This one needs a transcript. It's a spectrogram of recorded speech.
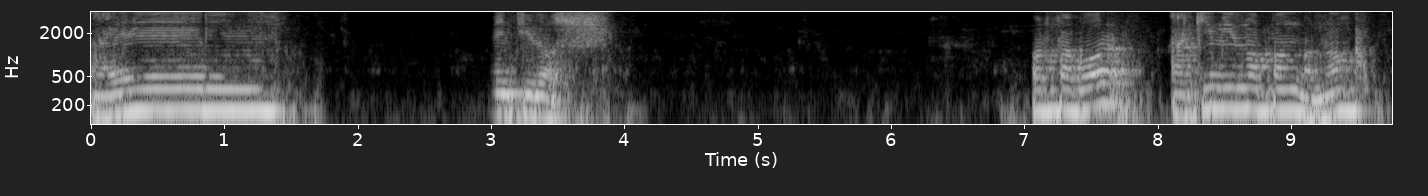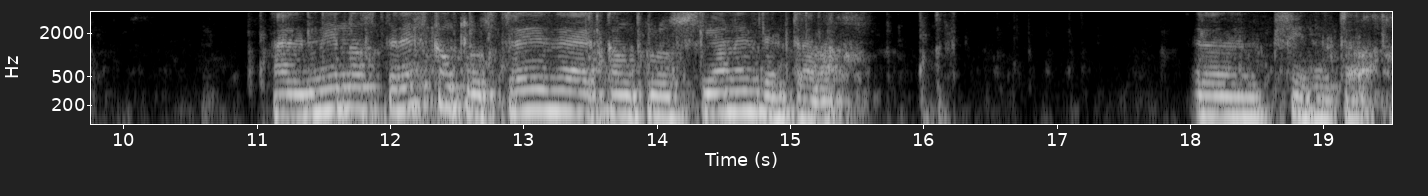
El 22. Por favor, aquí mismo pongo, ¿no? Al menos tres, conclu tres eh, conclusiones del trabajo. El, sí, del trabajo.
